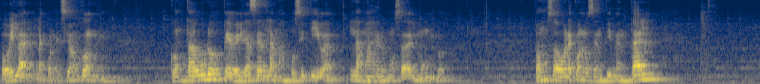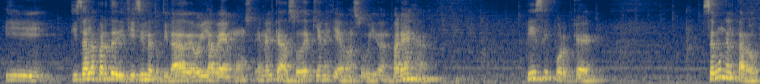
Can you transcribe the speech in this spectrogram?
hoy la, la conexión con, con Tauro debería ser la más positiva, la más hermosa del mundo. Vamos ahora con lo sentimental. Y Quizás la parte difícil de tu tirada de hoy la vemos en el caso de quienes llevan su vida en pareja. Piscis, porque según el tarot,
